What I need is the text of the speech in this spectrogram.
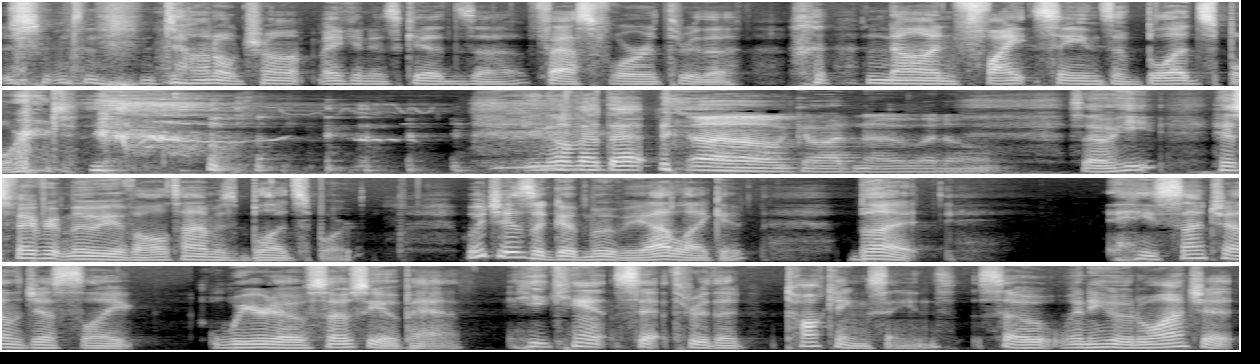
donald trump making his kids uh, fast forward through the non-fight scenes of Bloodsport you know about that Oh God, no, I don't. so he his favorite movie of all time is Bloodsport, which is a good movie. I like it. But he's such a just like weirdo sociopath. He can't sit through the talking scenes. So when he would watch it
